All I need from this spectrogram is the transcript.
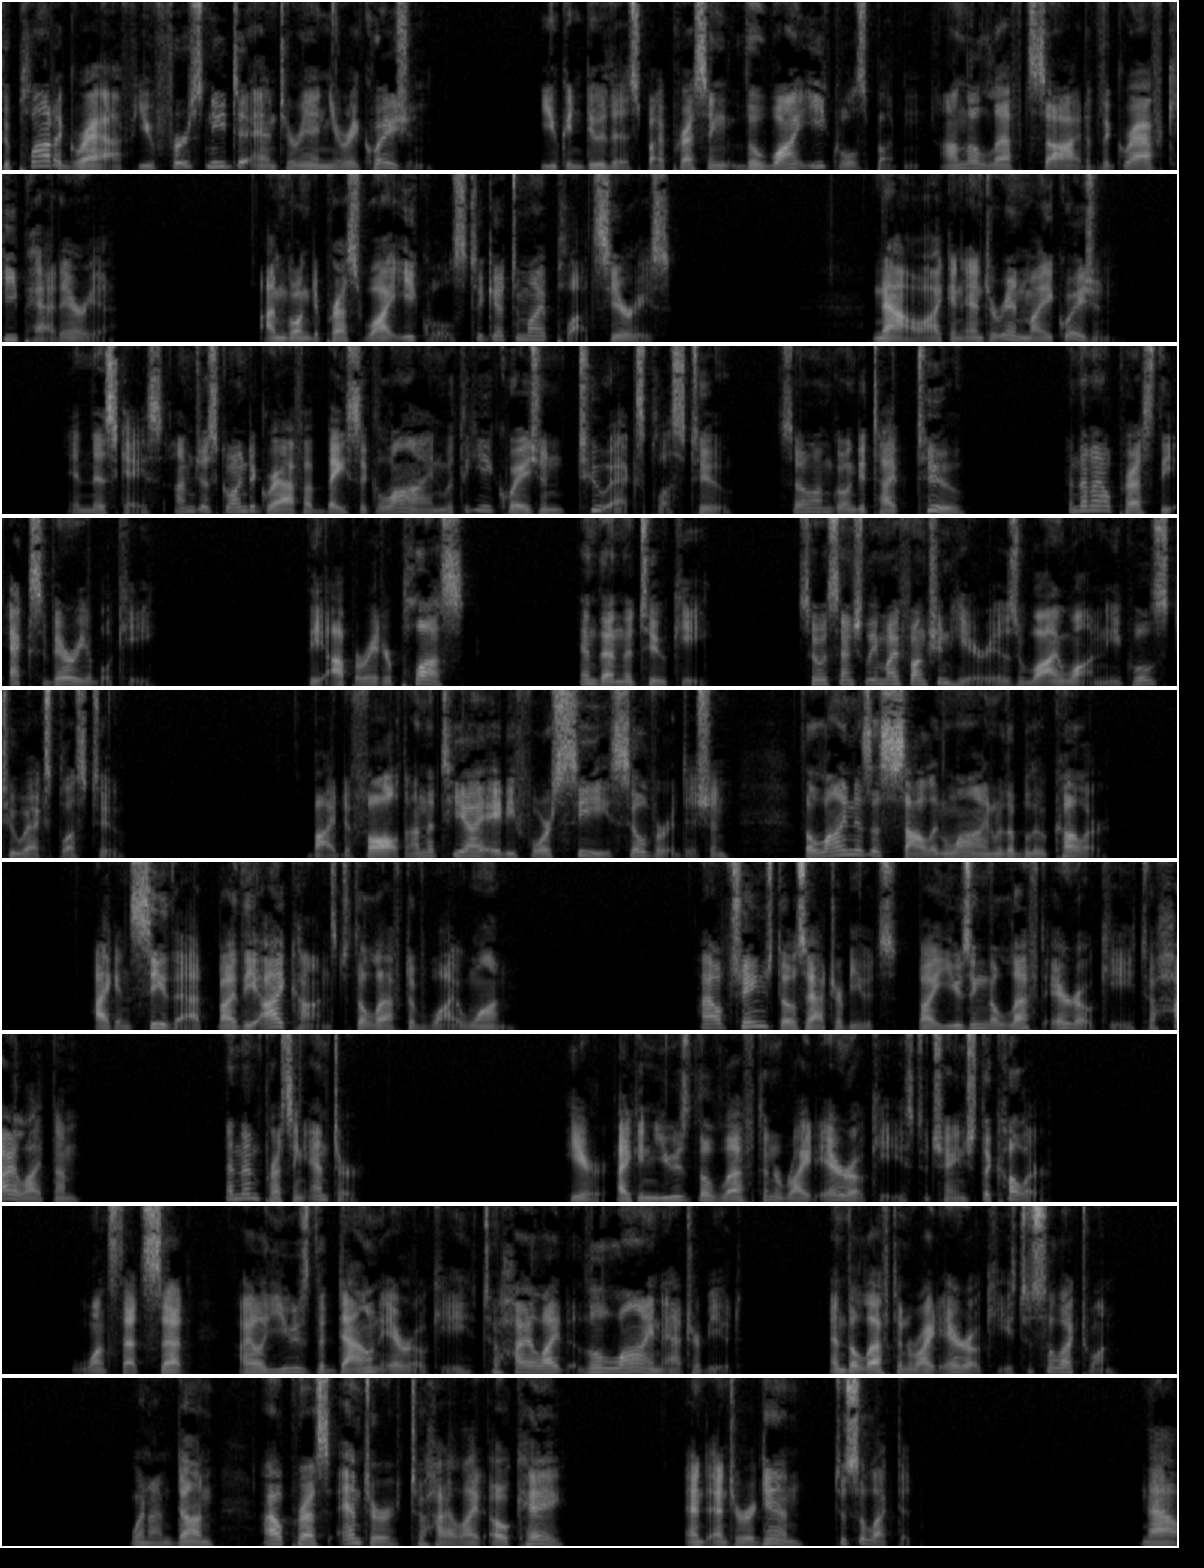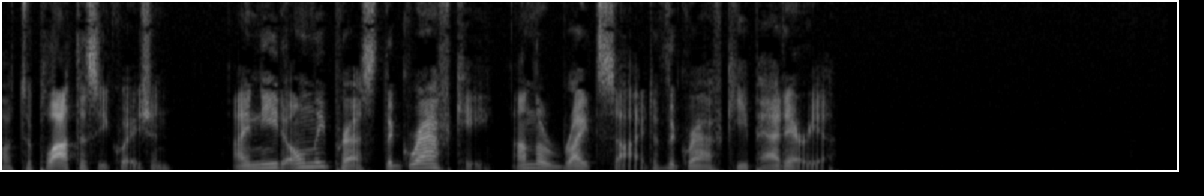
To plot a graph, you first need to enter in your equation. You can do this by pressing the y equals button on the left side of the graph keypad area. I'm going to press y equals to get to my plot series. Now I can enter in my equation. In this case, I'm just going to graph a basic line with the equation 2x plus 2. So I'm going to type 2, and then I'll press the x variable key, the operator plus, and then the 2 key. So essentially my function here is y1 equals 2x plus 2. By default, on the TI-84C Silver Edition, the line is a solid line with a blue color. I can see that by the icons to the left of y1. I'll change those attributes by using the left arrow key to highlight them and then pressing enter. Here, I can use the left and right arrow keys to change the color. Once that's set, I'll use the down arrow key to highlight the line attribute, and the left and right arrow keys to select one. When I'm done, I'll press Enter to highlight OK, and Enter again to select it. Now, to plot this equation, I need only press the Graph key on the right side of the Graph keypad area.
